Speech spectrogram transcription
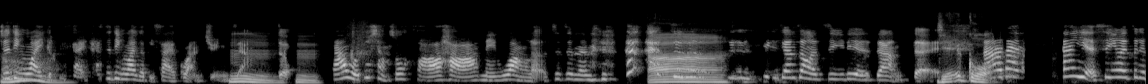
就另外一个比赛，他、哦、是另外一个比赛的冠军，这样、嗯、对、嗯。然后我就想说，好啊好啊，没忘了，这真的，是就是竞争这么激烈，这样对。结果，然后但但也是因为这个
